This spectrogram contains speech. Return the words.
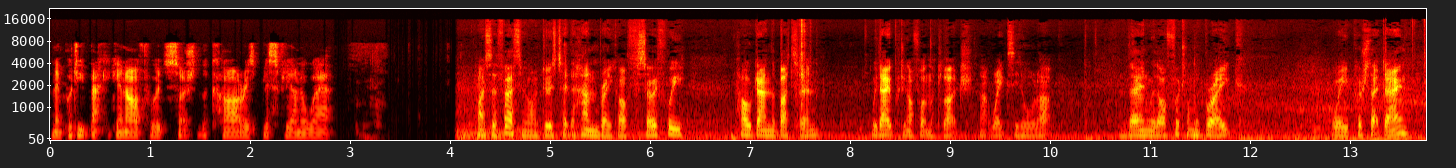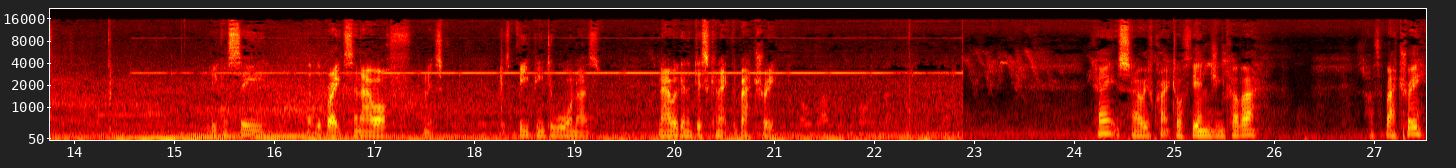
and then put it back again afterwards such that the car is blissfully unaware. Right, so the first thing I want to do is take the handbrake off. So if we hold down the button without putting our foot on the clutch, that wakes it all up. And then with our foot on the brake, we push that down. You can see that the brakes are now off and it's, it's beeping to warn us. Now we're going to disconnect the battery. Okay, so we've cracked off the engine cover of the battery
